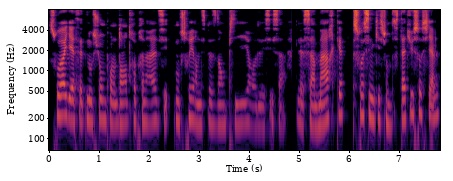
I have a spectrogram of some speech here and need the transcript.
Soit il y a cette notion dans l'entrepreneuriat, c'est construire une espèce d'empire, de laisser sa marque. Soit c'est une question de statut social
